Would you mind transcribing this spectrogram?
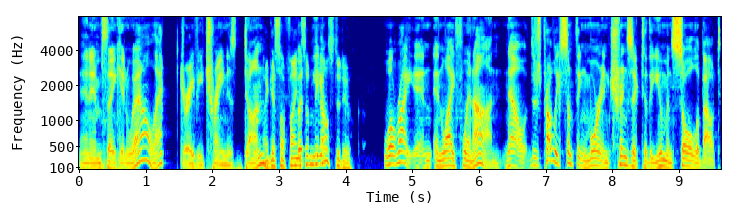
And I'm thinking, well, that gravy train is done. I guess I'll find But, something you know, else to do. Well, right, and, and life went on. Now, there's probably something more intrinsic to the human soul about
